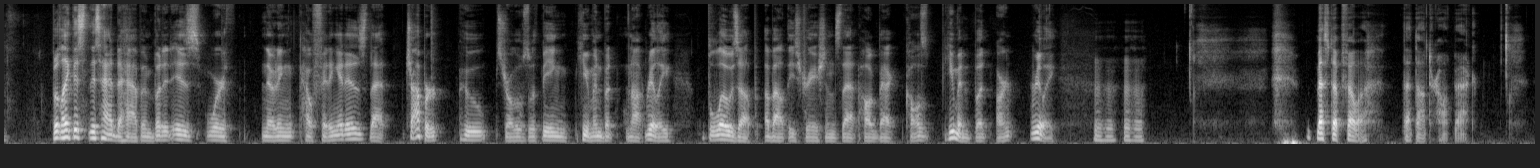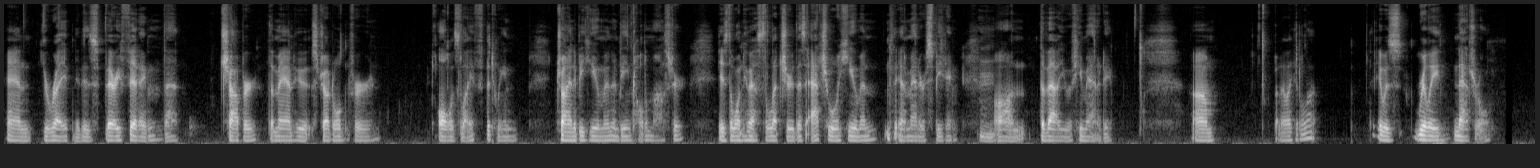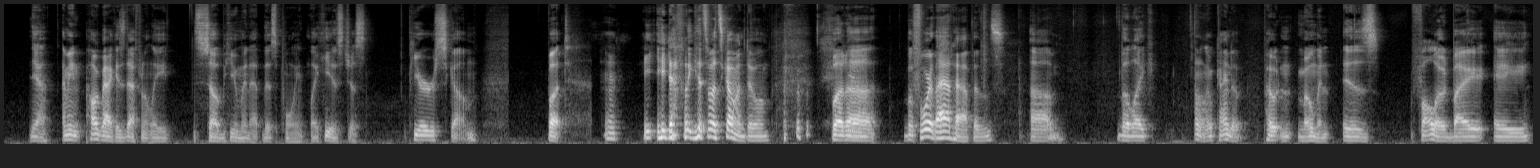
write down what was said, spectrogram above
but like this, this had to happen. But it is worth noting how fitting it is that Chopper, who struggles with being human but not really, blows up about these creations that Hogback calls human but aren't really. Messed up fella, that Dr. Hogback. And you're right, it is very fitting that Chopper, the man who struggled for all his life between trying to be human and being called a monster, is the one who has to lecture this actual human, in a manner of speaking, on the value of humanity. Um, but I like it a lot. It was really natural. Yeah, I mean, Hogback is definitely subhuman at this point. Like he is just pure scum. But eh, he he definitely gets what's coming to him. But uh before that happens, um the like I don't know, kind of potent moment is followed by a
